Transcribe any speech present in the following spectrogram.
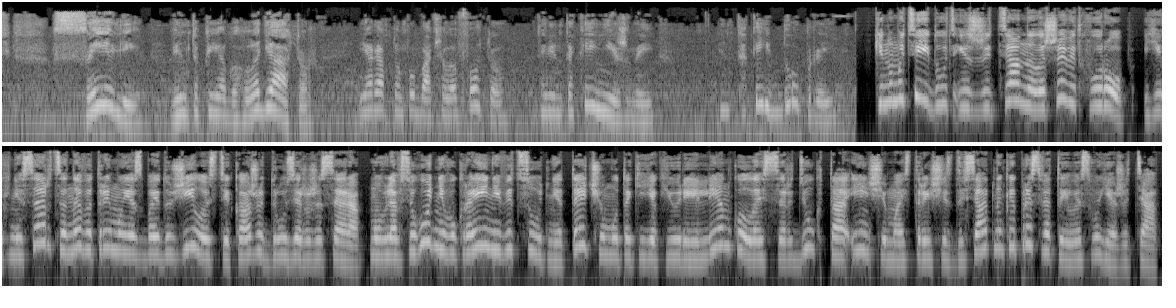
силі, він такий як гладіатор. Я раптом побачила фото, та він такий ніжний, він такий добрий. Кіномитці йдуть із життя не лише від хвороб. Їхнє серце не витримує збайдужілості, кажуть друзі режисера. Мовляв, сьогодні в Україні відсутнє те, чому такі, як Юрій Іллєнко, Лесь Сердюк та інші майстри-шістдесятники присвятили своє життя.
